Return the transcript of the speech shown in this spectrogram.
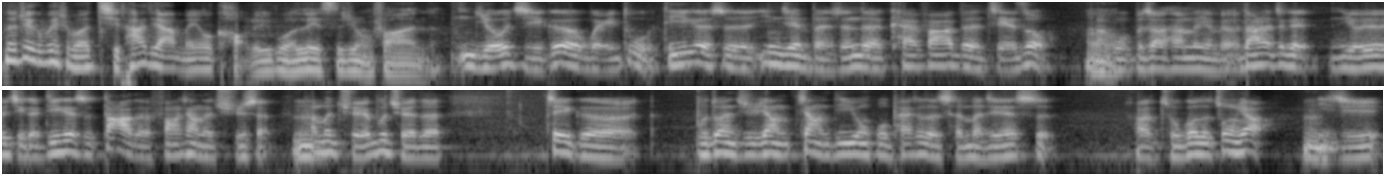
那这个为什么其他家没有考虑过类似这种方案呢？有几个维度，第一个是硬件本身的开发的节奏啊、我不知道他们有没有。当然，这个有有几个，第一个是大的方向的取舍，他们觉不觉得这个不断去让降低用户拍摄的成本这件事啊足够的重要，以及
